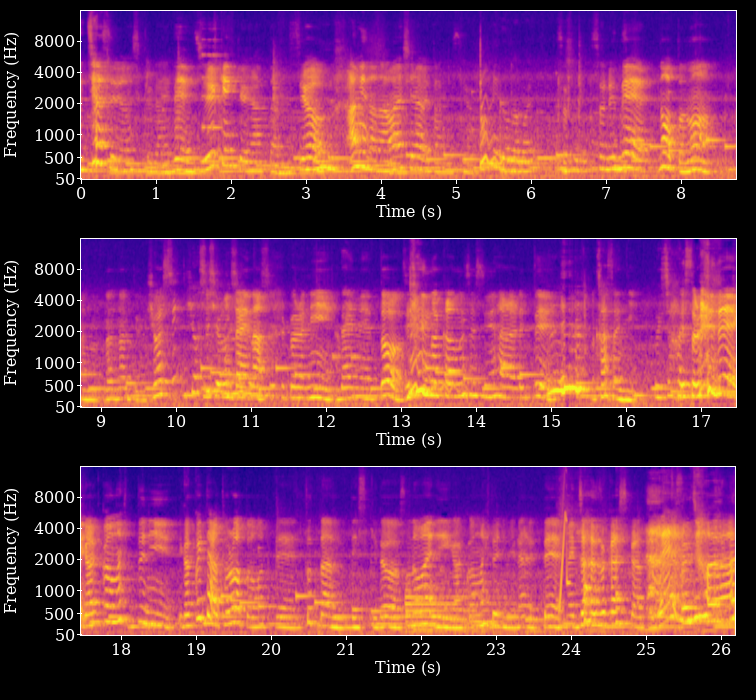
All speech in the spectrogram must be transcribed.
夏休みの宿題で自由研究があったんですよ。アミの名前調べたんですよ。何の名前？そそれでノートのあのななんていうの表紙？表紙みたいなところに題名と自分の顔の写真貼られて、お母さんに。それで学校の人に学校行ったら撮ろうと思って撮ったんですけどその前に学校の人に見られてめっちゃ恥ずかしかったです。めっちゃ恥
